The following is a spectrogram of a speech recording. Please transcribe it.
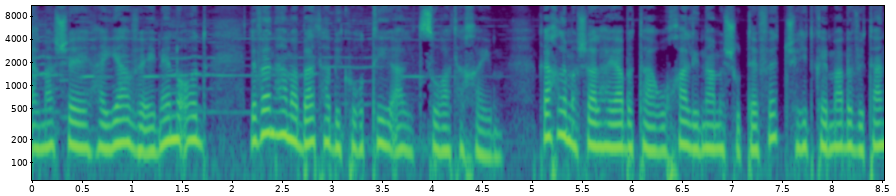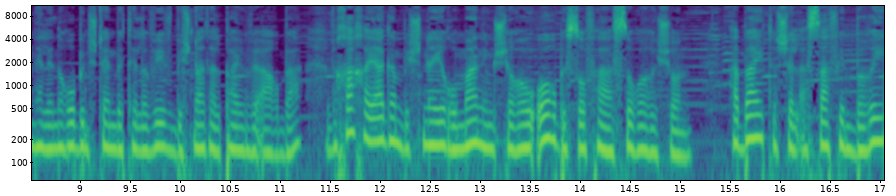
על מה שהיה ואיננו עוד, לבין המבט הביקורתי על צורת החיים. כך למשל היה בתערוכה לינה משותפת שהתקיימה בביתן הלנה רובינשטיין בתל אביב בשנת 2004, וכך היה גם בשני רומנים שראו אור בסוף העשור הראשון. הביתה של אסף ענברי,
